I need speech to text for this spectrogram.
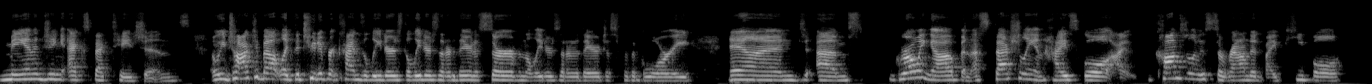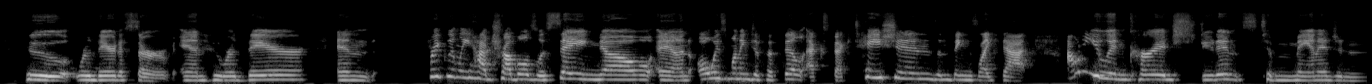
managing expectations. And we talked about like the two different kinds of leaders: the leaders that are there to serve and the leaders that are there just for the glory. And um, growing up, and especially in high school, I constantly was surrounded by people who were there to serve and who were there and frequently had troubles with saying no and always wanting to fulfill expectations and things like that. How do you encourage students to manage and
